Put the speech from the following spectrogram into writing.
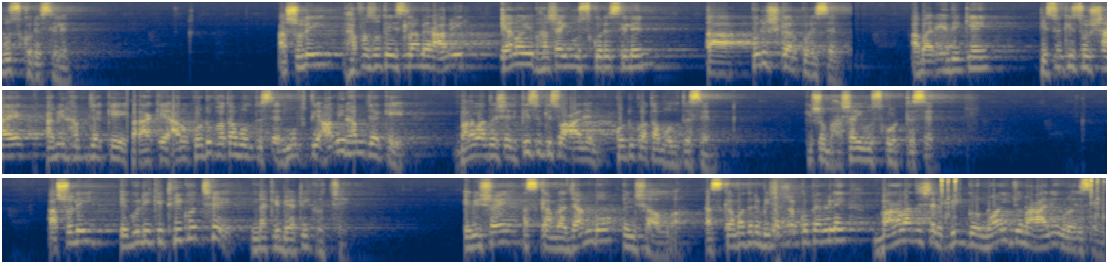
ইউজ করেছিলেন। আসলেই হেফাজতে ইসলামের আমির কেন এই ভাষা ইউজ করেছিলেন তা পরিষ্কার করেছেন। আবার এদিকে কিছু কিছু শায়েক আমির হামজাকে তাকে আরও কটু কথা বলতেছেন, মুফতি আমির হামজাকে বাংলাদেশের কিছু কিছু আলেম কটু কথা বলতেছেন, কিছু ভাষা ইউজ করতেছেন। আসলেই এগুলি কি ঠিক হচ্ছে নাকি ব্যাটিক হচ্ছে? এ বিষয়ে আজকে আমরা জানব ইনশাআল্লাহ। আজকে আমাদের বিশেষজ্ঞ প্যানেলে বাংলাদেশের বিজ্ঞ নয় জন আলিম রয়েছেন।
